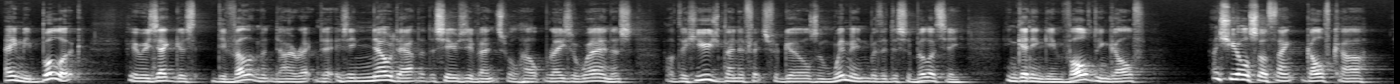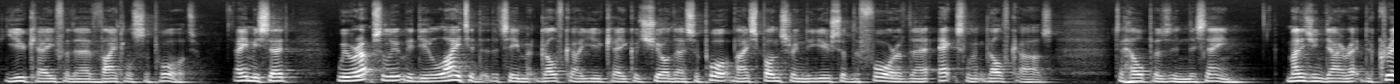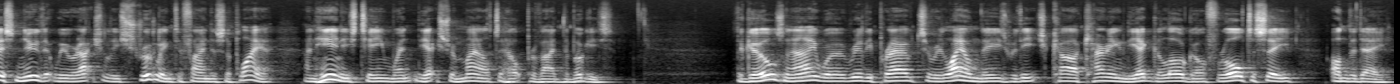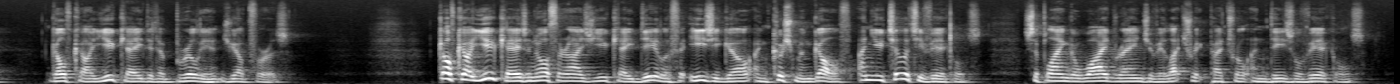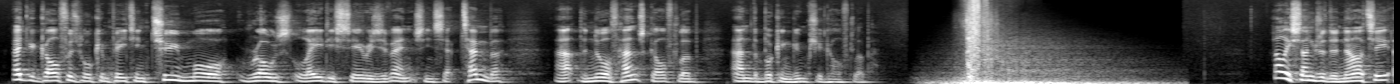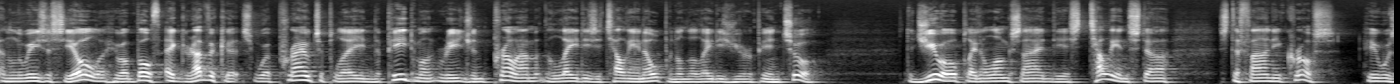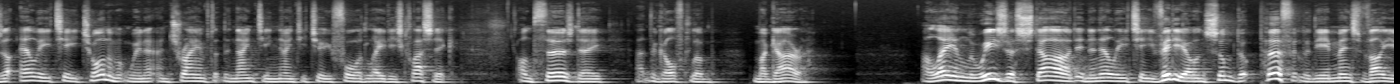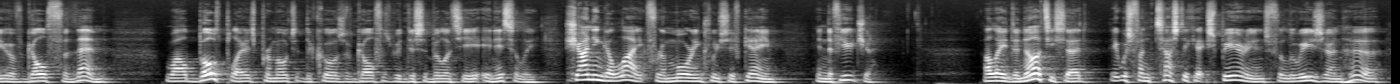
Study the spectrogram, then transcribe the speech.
Amy Bullock, who is EDGA's development director, is in no doubt that the series events will help raise awareness of the huge benefits for girls and women with a disability in getting involved in golf, and she also thanked Golfcar UK for their vital support. Amy said, We were absolutely delighted that the team at Golf Car UK could show their support by sponsoring the use of the four of their excellent golf cars to help us in this aim. Managing Director Chris knew that we were actually struggling to find a supplier, and he and his team went the extra mile to help provide the buggies. The girls and I were really proud to rely on these with each car carrying the EDGA logo for all to see on the day. Golf Car UK did a brilliant job for us. Golfcar UK is an authorised UK dealer for E-Z-GO and Cushman Golf and utility vehicles, supplying a wide range of electric, petrol, and diesel vehicles. EDGA golfers will compete in two more Rose Ladies Series events in September at the North Hants Golf Club and the Buckinghamshire Golf Club. Alessandra Donati and Luisa Ciola, who are both EDGA advocates, were proud to play in the Piedmont region Pro Am at the Ladies Italian Open on the Ladies European Tour. The duo played alongside the Italian star Stefania Croce, who was a LET tournament winner and triumphed at the 1992 Ford Ladies Classic on Thursday at the golf club Margara. Ale and Louisa starred in an LET video and summed up perfectly the immense value of golf for them, while both players promoted the cause of golfers with disability in Italy, shining a light for a more inclusive game in the future. Ale Donati said it was a fantastic experience for Louisa and her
